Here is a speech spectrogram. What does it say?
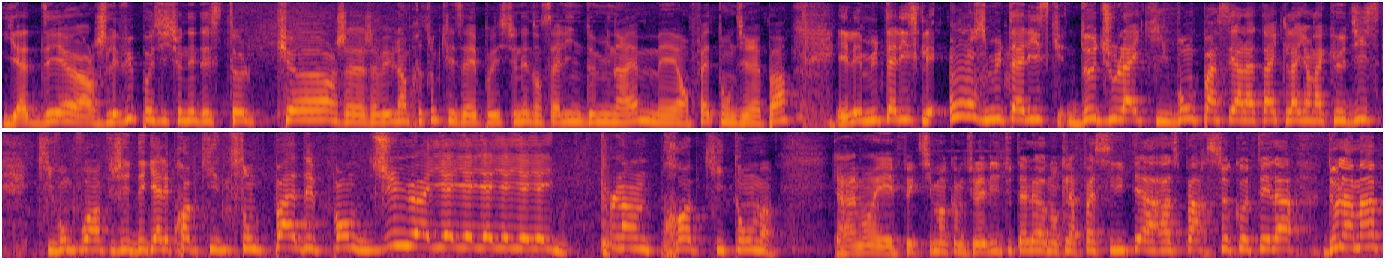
Il y a des... euh, alors je l'ai vu positionner des stalkers, j'a- j'avais eu l'impression qu'il les avait positionnés dans sa ligne de minerai mais en fait on dirait pas. Et les Mutalisks, les 11 Mutalisks de July qui vont passer à l'attaque, là il y en a que 10, qui vont pouvoir infliger des dégâts les propres qui ne sont pas défendus. Aïe aïe aïe aïe aïe aïe aïe. Plein de propres qui tombent. Carrément, et effectivement, comme tu l'as dit tout à l'heure, donc la facilité à Raspar, ce côté-là de la map.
